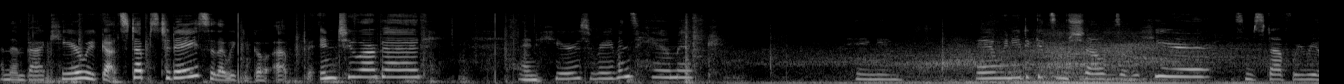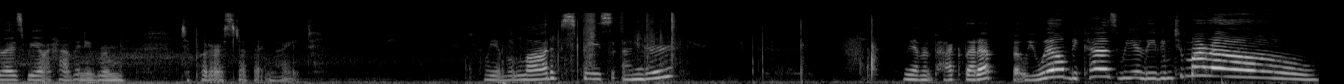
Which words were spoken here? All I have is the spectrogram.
And then back here, we've got steps today so that we could go up into our bed. And here's Raven's hammock hanging. And we need to get some shelves over here, some stuff. We realize we don't have any room to put our stuff at night. We have a lot of space under. We haven't packed that up, but we will because we are leaving tomorrow.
